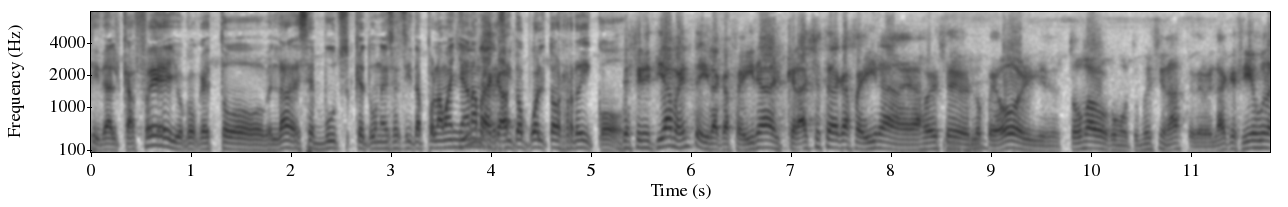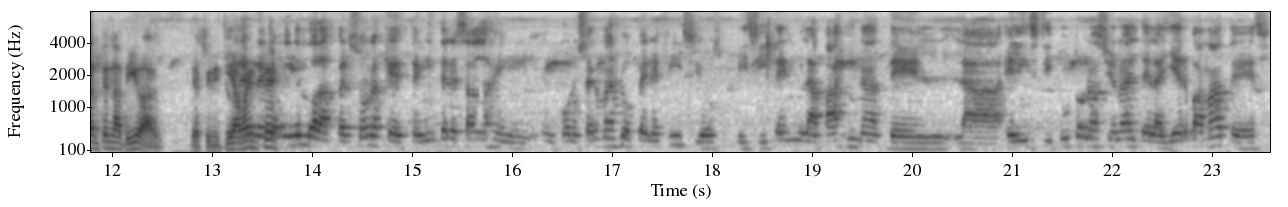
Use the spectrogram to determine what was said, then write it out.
idea al café. Yo creo que esto, ¿verdad? Ese boost que tú necesitas por la mañana, sí, necesito Puerto Rico. Definitivamente. Y la cafeína, el crash este de la cafeína, a veces es lo peor. Y el estómago, como tú mencionaste. De verdad que sí es una alternativa. Definitivamente. Yo les recomiendo a las personas que estén interesadas en, en conocer más los beneficios, visiten la página del la, el Instituto Nacional de la Hierba Mate. Es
